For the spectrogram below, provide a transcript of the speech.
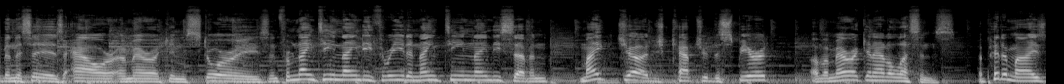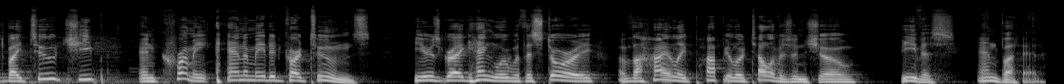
Habib, and this is Our American Stories. And from 1993 to 1997, Mike Judge captured the spirit of American adolescence, epitomized by two cheap and crummy animated cartoons. Here's Greg Hengler with a story of the highly popular television show Beavis and Butthead.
